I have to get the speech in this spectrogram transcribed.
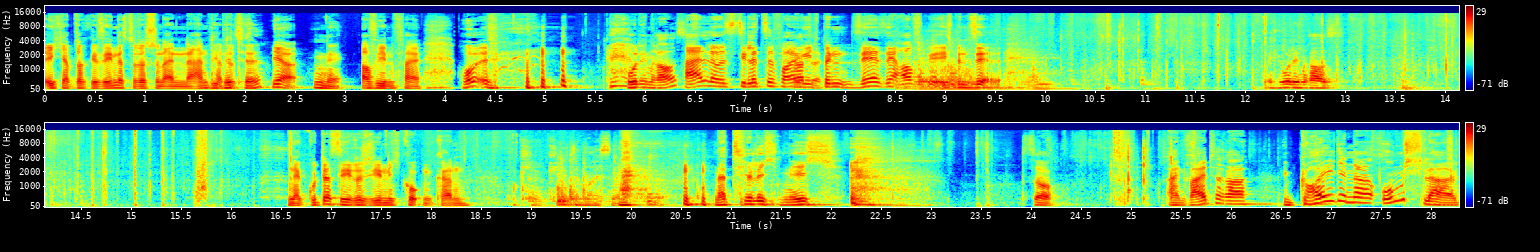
Ich habe doch gesehen, dass du das schon einen in der Hand Wie hattest. bitte? Ja, Nee. auf jeden Fall. Hol Hol ihn raus. Hallo, es ist die letzte Folge. Warte. Ich bin sehr, sehr aufgeregt. Ich bin sehr. Ich hol ihn raus. Na gut, dass die Regie nicht gucken kann. Okay, okay, dann mach ich's nicht. Natürlich nicht. So. Ein weiterer goldener Umschlag.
